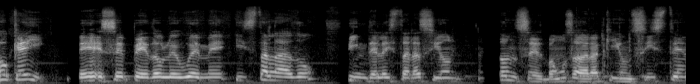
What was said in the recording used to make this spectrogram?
Ok, BSPWM instalado, fin de la instalación. Entonces vamos a dar aquí un System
